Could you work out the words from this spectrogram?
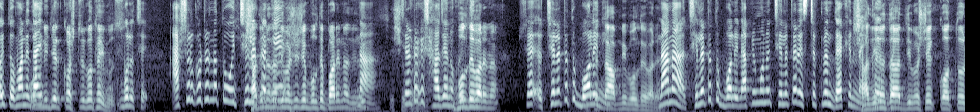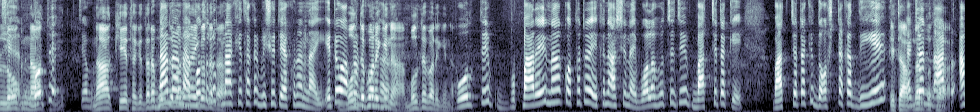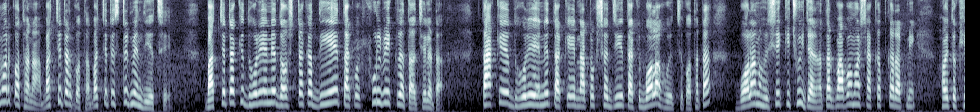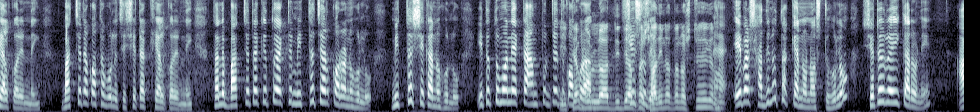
ওই তো মানে নিজের কষ্টের কথাই বলেছে। আসল ঘটনা তো ওই ছেলেটাকে সে বলতে পারে না না ছেলেটাকে সাজানো বলতে পারে না। ছেলেটা তো বলেনি। আপনি বলতে পারেন। না না ছেলেটা তো বলেনি। আপনি মনে ছেলেটার স্টেটমেন্ট দেখেন না স্বাধীনতা দিবসে কত লোক না না খেয়ে থাকে তারা বলতে পারে না এই কত লোক কথাটা না খেয়ে থাকার বিষয়টি এখন আর নাই। এটাও বলতে পারে। কিনা? বলতে পারে কিনা? বলতে পারে না কথাটা এখানে আসে নাই। বলা হচ্ছে যে বাচ্চাটাকে বাচ্চাটাকে দশ টাকা দিয়ে একটা নাট- আমার কথা না বাচ্চাটার কথা বাচ্চাটা স্টেটমেন্ট দিয়েছে। বাচ্চাটাকে ধরে এনে দশ টাকা দিয়ে তাকে ফুল বিক্রেতা ছেলেটা তাকে ধরে এনে তাকে নাটক সাজিয়ে তাকে বলা হয়েছে কথাটা। বলানো হয়েছে কিছুই জানে না। তার বাবা মার সাক্ষাৎকার আপনি হয়তো খেয়াল করেন নাই। বাচ্চাটা কথা বলেছে সেটা খেয়াল করেন নাই। তাহলে বাচ্চাটাকে তো একটা মিথ্যাচার করানো হলো মিথ্যা শেখানো হলো। এটা তো মানে একটা আন্তর্জাতিক অপরাধ। স্বাধীনতা নষ্ট হয়ে গেল? হ্যাঁ এবার স্বাধীনতা কেন নষ্ট হলো? সেটা হলো এই কারণে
